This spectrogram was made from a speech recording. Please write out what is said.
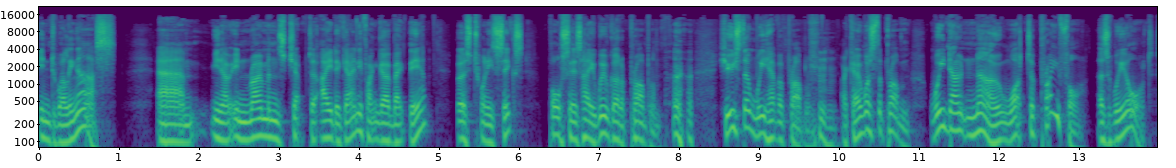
indwelling us. Um, you know, in Romans chapter 8 again, if I can go back there, verse 26, Paul says, Hey, we've got a problem. Houston, we have a problem. okay, what's the problem? We don't know what to pray for as we ought.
